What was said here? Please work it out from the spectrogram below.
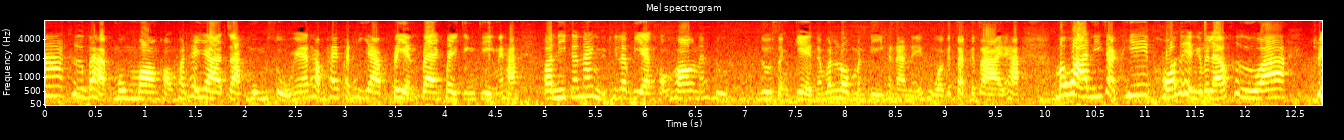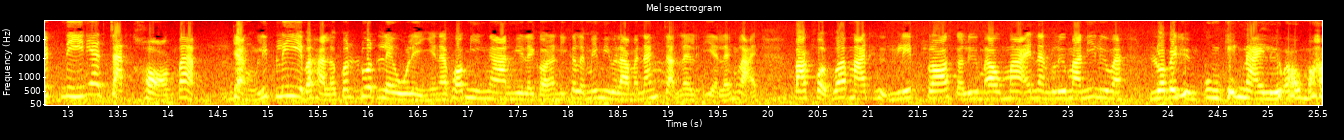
ากคือแบบมุมมองของพัทยาจากมุมสูงเนี่ยทำให้พัทยาเปลี่ยนแปลงไปจริง ๆนะคะ ตอนนี้ก็นั่งอยู่ที่ระเบียงของห้องนะดูดูสังเกตนะว่าลมมันดีขนาดไหนหัวก็จัดกระจายนะคะ เมื่อวานนี้จากที่โพสต์เห็นกันไปแล้วคือว่าทริปนี้เนี่ยจัดของแบบอย่างรีบๆอะค่ะแล้วก็รวดเร็วอะไรอย่างเงี้ยนะเพราะมีงานมีอะไรก่อนอันนี้ก็เลยไม่มีเวลามานั่งจัดรายละเอียดอะไรทั้งหลาย ปรากฏว่ามาถึงลิปกลอสก็ลืมเอามาไอ้นั่นลืมมานี่ลืมมารวมไปถึงกุงเกงในลืมเอามา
